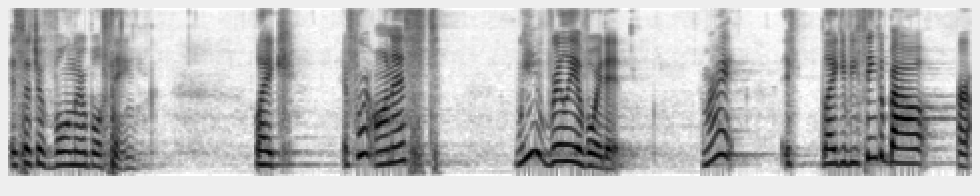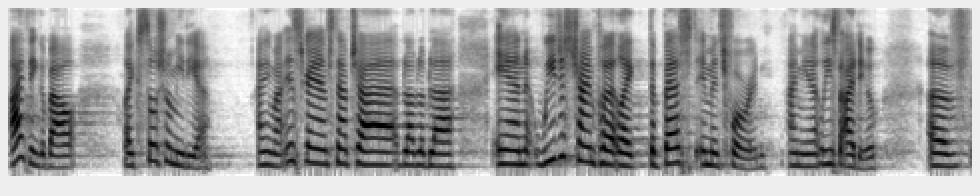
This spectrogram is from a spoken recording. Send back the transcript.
is such a vulnerable thing? Like if we're honest, we really avoid it. Am I right? If like if you think about or I think about like social media. I think about Instagram, Snapchat, blah blah blah. And we just try and put like the best image forward. I mean, at least I do. Of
